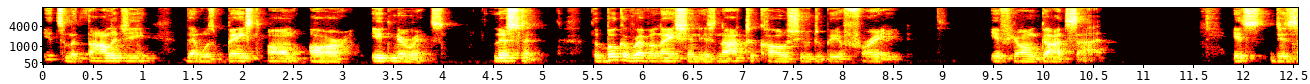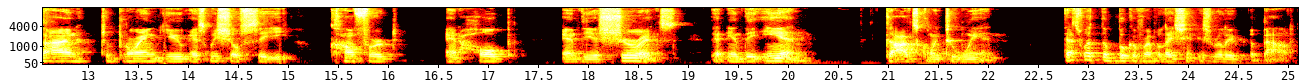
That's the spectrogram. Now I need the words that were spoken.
It's mythology that was based on our ignorance. Listen, the book of Revelation is not to cause you to be afraid if you're on God's side. It's designed to bring you, as we shall see, comfort and hope and the assurance that in the end, God's going to win. That's what the book of Revelation is really about.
